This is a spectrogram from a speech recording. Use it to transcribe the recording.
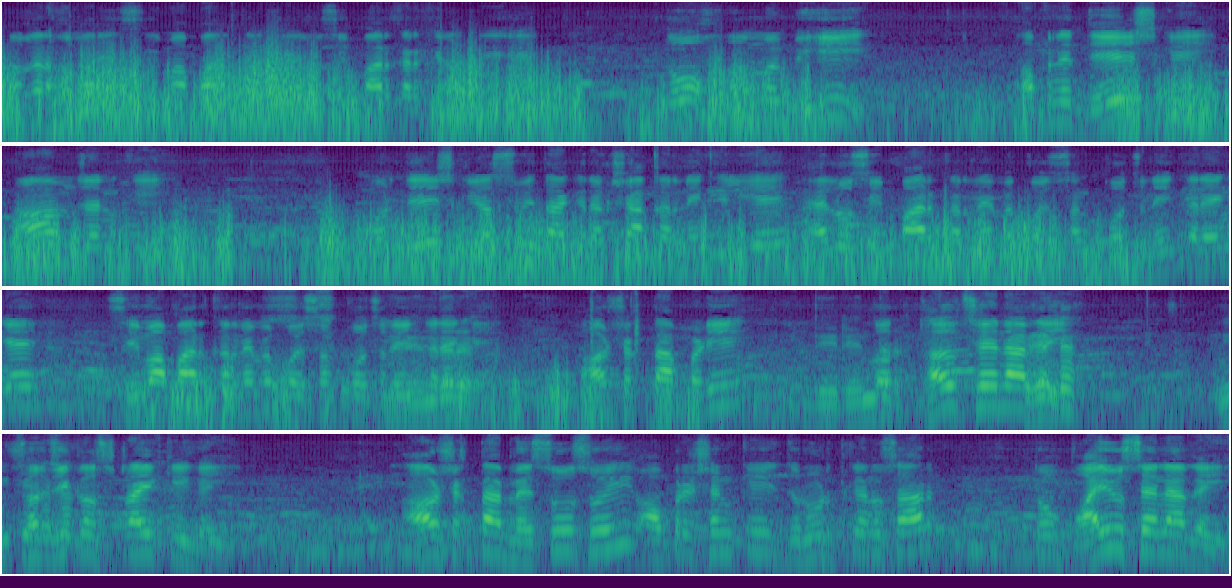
अगर हमारे सीमा पार करके एलओसी पार करके आते हैं तो हम भी अपने देश के आम जन की और देश की अस्मिता की रक्षा करने के लिए एलओसी पार करने में कोई संकोच नहीं करेंगे सीमा पार करने में कोई संकोच नहीं करेंगे। आवश्यकता पड़ी तो थल सेना गई सर्जिकल स्ट्राइक की गई। आवश्यकता महसूस हुई ऑपरेशन की ज़रूरत के अनुसार तो वायुसेना गई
